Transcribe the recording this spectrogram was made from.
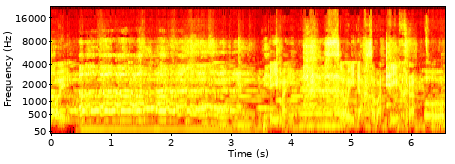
สวยปีใหม่ สวีดัสสวัสดีครับผม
